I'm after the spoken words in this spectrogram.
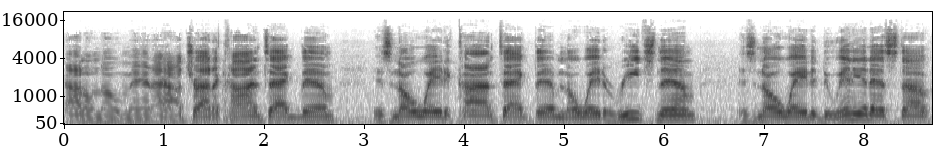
I don't know, man. I, I try to contact them there's no way to contact them, no way to reach them. There's no way to do any of that stuff.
